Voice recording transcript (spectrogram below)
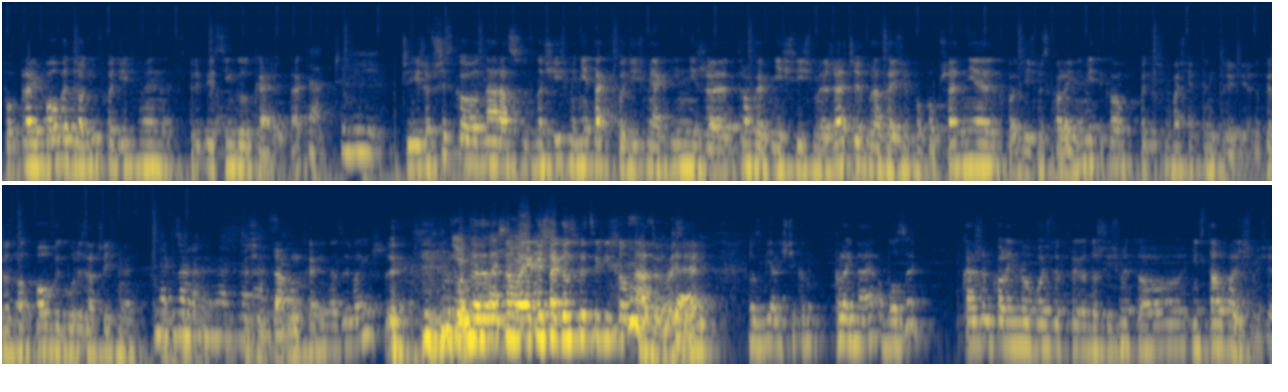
po, prawie połowę drogi wchodziliśmy w trybie single carry, tak? Tak, czyli Czyli, że wszystko naraz wnosiliśmy, nie tak wchodziliśmy jak inni, że trochę wnieśliśmy rzeczy, wracaliśmy po poprzednie, wchodziliśmy z kolejnymi, tylko wchodziliśmy właśnie w tym trybie. Dopiero od połowy góry zaczęliśmy... Na dwa na dwa To się double carry nazywa już? nie to, właśnie. to ma jakąś taką specyficzną nazwę Okej. właśnie. Rozbijaliście kolejne obozy? W każdym kolejnym obozie, do którego doszliśmy, to instalowaliśmy się,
